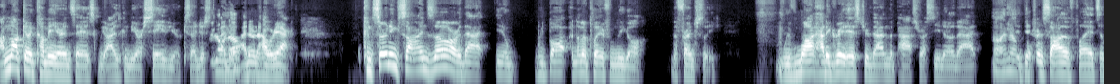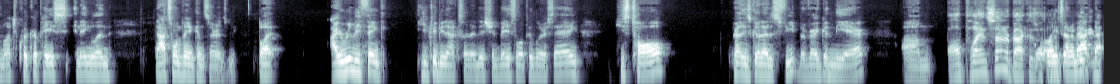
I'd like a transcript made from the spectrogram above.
I'm not going to come here and say this guy's going to be our savior because I just I, know, I don't know how to react. Concerning signs though are that you know we bought another player from Ligue 1, the French league. We've not had a great history of that in the past, Russ. You know that. I know. It's a different style of play. It's a much quicker pace in England. That's one thing that concerns me. But I really think he could be an excellent addition based on what people are saying. He's tall. Apparently, he's good at his feet, but very good in the air. Um, ball playing center back as well. Playing center back. That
